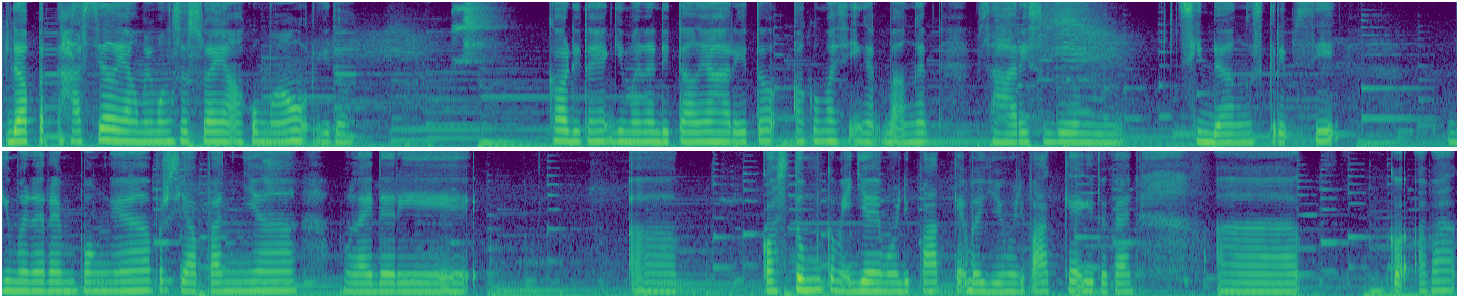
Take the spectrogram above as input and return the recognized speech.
dapat hasil yang memang sesuai yang aku mau gitu. Kalau ditanya gimana detailnya hari itu aku masih ingat banget sehari sebelum sidang skripsi gimana rempongnya persiapannya mulai dari uh, kostum kemeja yang mau dipakai baju yang mau dipakai gitu kan. Uh, kok apa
